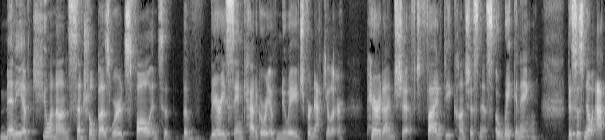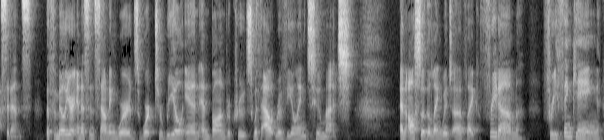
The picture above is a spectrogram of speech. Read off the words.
many of QAnon's central buzzwords fall into the very same category of New Age vernacular paradigm shift, 5D consciousness, awakening. This is no accident. The familiar, innocent sounding words work to reel in and bond recruits without revealing too much. And also the language of like freedom, free thinking,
